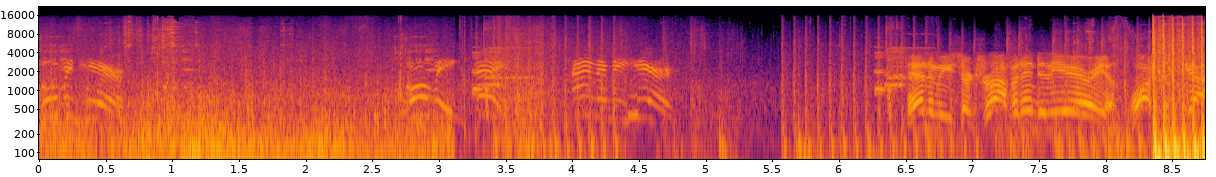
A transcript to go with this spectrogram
Moving here. Moving. Hey, enemy here. Enemies are dropping into the area. Watch the sky.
